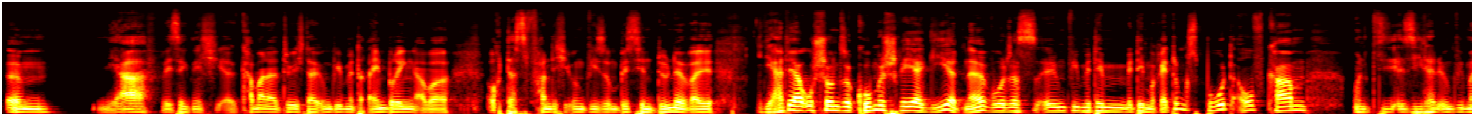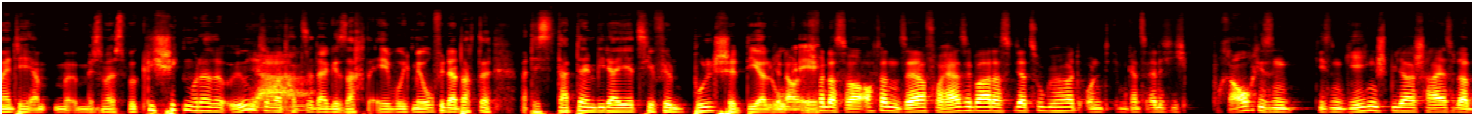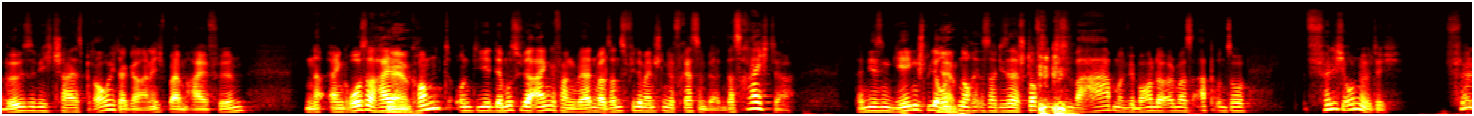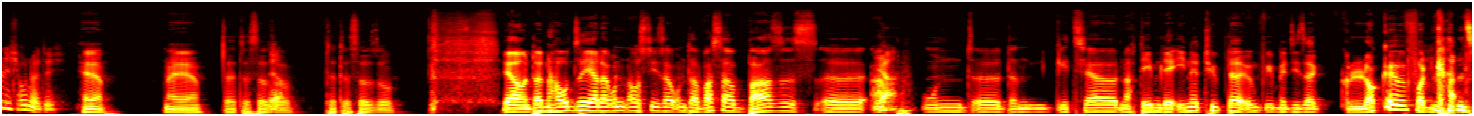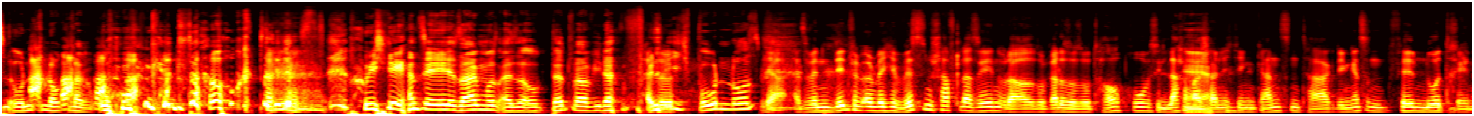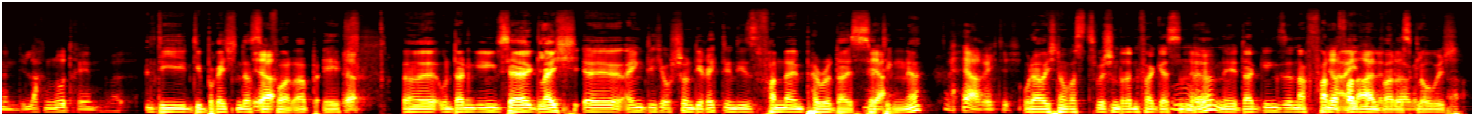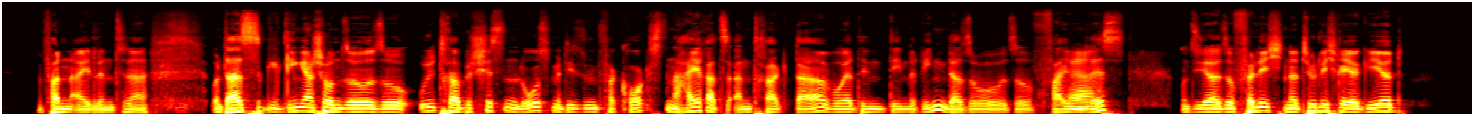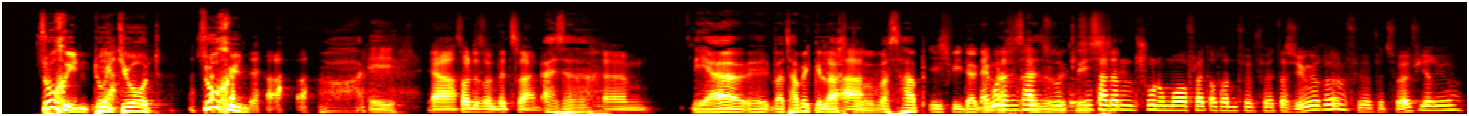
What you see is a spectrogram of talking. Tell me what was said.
Ähm, ja, weiß ich nicht, äh, kann man natürlich da irgendwie mit reinbringen, aber auch das fand ich irgendwie so ein bisschen dünne, weil die hat ja auch schon so komisch reagiert, ne, wo das irgendwie mit dem, mit dem Rettungsboot aufkam und sie, sie dann irgendwie meinte, ja, müssen wir es wirklich schicken oder so? Irgend ja. sowas hat sie da gesagt, ey, wo ich mir auch wieder dachte, was ist das denn wieder jetzt hier für ein Bullshit-Dialog, genau, ey? Ich finde, das war auch dann sehr vorhersehbar, dass sie dazugehört und ganz ehrlich, ich brauche diesen diesen Gegenspieler-Scheiß oder Bösewicht-Scheiß brauche ich da gar nicht beim Hai-Film. Ein großer Hai ja. entkommt und die, der muss wieder eingefangen werden, weil sonst viele Menschen gefressen werden. Das reicht ja. Dann diesen Gegenspieler ja. unten noch ist auch dieser Stoff, den müssen wir haben und wir bauen da irgendwas ab und so. Völlig unnötig. Völlig unnötig. Ja. Naja, das ist ja, ja. so. Das ist ja so. Ja, und dann hauen sie ja da unten aus dieser Unterwasserbasis äh, ab. Ja. Und äh, dann geht's ja, nachdem der Inne-Typ da irgendwie mit dieser Glocke von ganz unten noch nach oben getaucht ist. Wo ich dir ganz ehrlich sagen muss, also auch das war wieder also, völlig also, bodenlos. Ja, also wenn in den Film irgendwelche Wissenschaftler sehen oder also gerade so, so Tauchprofis, die lachen ja. wahrscheinlich den ganzen Tag, den ganzen Film nur Tränen. Die lachen nur Tränen. Die, die brechen das ja. sofort ab, ey. Ja. Äh, und dann ging es ja gleich äh, eigentlich auch schon direkt in dieses Thunder in Paradise Setting, ja. ne? Ja, richtig. Oder habe ich noch was zwischendrin vergessen, nee. ne? Nee, da ging sie nach Fun, ja, Fun Island, Island, war das, ja, genau. glaube ich. Fun Island, ja. Und das ging ja schon so, so ultra beschissen los mit diesem verkorksten Heiratsantrag da, wo er den, den Ring da so, so fallen ja. lässt. Und sie da so völlig natürlich reagiert. Such ihn, du ja. Idiot! Such ihn! ja. Oh, ey. Ja, sollte so ein Witz sein. Also. Ähm, ja, äh, was habe ich gelacht? Ja. Was habe ich wieder gelacht? Na gut, das ist halt, also so, das ist halt dann schon Humor, vielleicht auch dann für, für etwas Jüngere, für, für Zwölfjährige.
